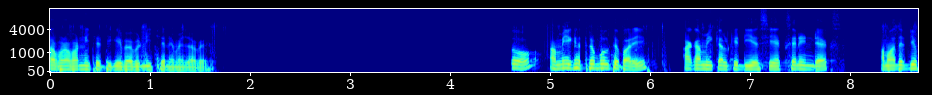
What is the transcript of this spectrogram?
তারপর আবার নিচের দিকে এইভাবে নিচে নেমে যাবে। তো আমি এক্ষেত্রে বলতে পারি, আগামীকালকে ডিএসসি এক্সেন ইন্ডেক্স আমাদের যে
